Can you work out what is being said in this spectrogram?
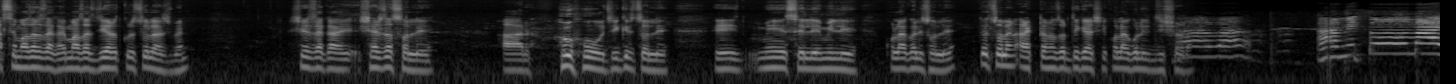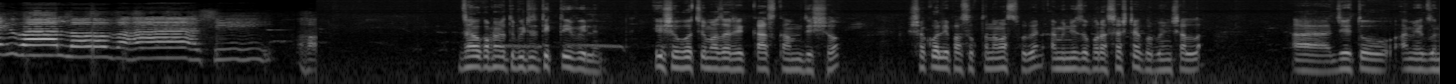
আছে মাজার জায়গায় মাজার জিয়ারত করে চলে আসবেন। সে জায়গায় শেরজা চলে আর হো হো জিকির চলে এই মেয়ে ছেলে মিলে কোলাগলি চলে। তো চলেন আরেকটা নজর দিকে আসি কোলাগলির দৃশ্যটা। আমি তোমায় ভালোবাসি। যাই হোক আপনারা তো ভিডিও দেখতেই পেলেন। এইসব হচ্ছে মাজারের কাজ কাম দৃশ্য। সকলে পাঁচক্ত নামাজ পড়বেন। আমি নিজে পড়ার চেষ্টা করব ইনশাল্লাহ। যেহেতু আমি একজন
